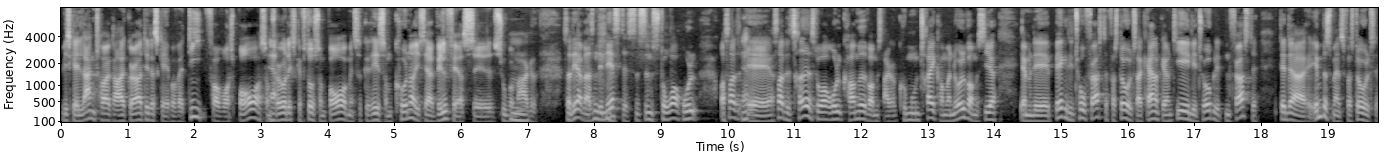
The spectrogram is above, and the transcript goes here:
vi skal i langt højere grad gøre det, der skaber værdi for vores borgere, som ja. for øvrigt ikke skal forstå som borgere, men så skal det som kunder, især velfærdssupermarked. Mm. Så det har været sådan det næste sådan, sådan store rul. Og så, ja. øh, så er det tredje store rul kommet, hvor man snakker kommune 3,0, hvor man siger, jamen det, begge de to første forståelser af kerneopgaven, de er egentlig tåbelige. Den første, den der embedsmandsforståelse,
